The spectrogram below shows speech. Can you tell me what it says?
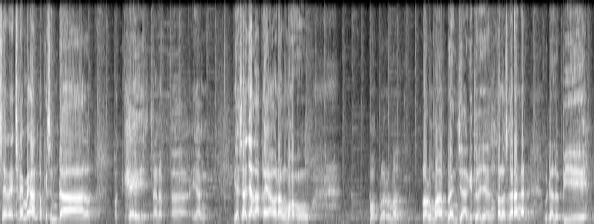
cele- celemean, pakai sendal, pakai celana eh, yang biasa aja lah kayak orang mau mau keluar rumah keluar rumah belanja gitu aja. Kalau sekarang kan udah lebih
